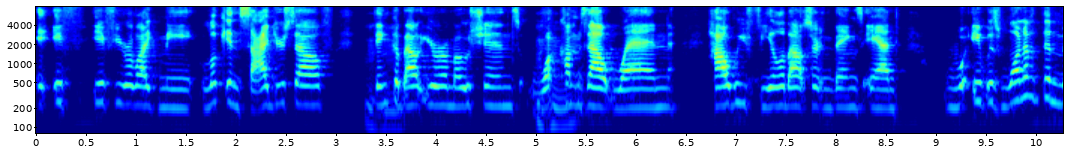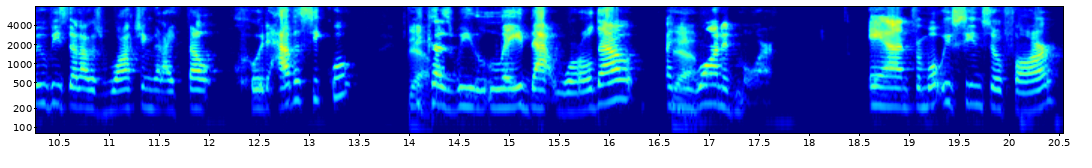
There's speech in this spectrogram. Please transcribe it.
if if you're like me, look inside yourself, think Mhm. about your emotions, what Mhm. comes out when, how we feel about certain things. And w- it was one of the movies that I was watching that I felt could have a sequel yeah. because we laid that world out and Yeah. you wanted more. And from what we've seen so far,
